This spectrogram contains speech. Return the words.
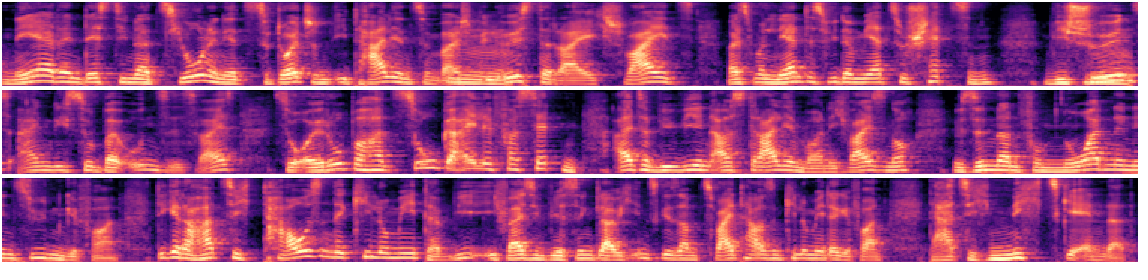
näheren Destinationen jetzt zu Deutschland, Italien zum Beispiel, mm. Österreich, Schweiz, weiß man lernt es wieder mehr zu schätzen, wie schön es mm. eigentlich so bei uns ist, weißt? So Europa hat so geile Facetten. Alter, wie wir in Australien waren, ich weiß noch, wir sind dann vom Norden in den Süden gefahren. Digga, da hat sich tausende Kilometer, wie, ich weiß nicht, wir sind glaube ich insgesamt 2000 Kilometer gefahren, da hat sich nichts geändert.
